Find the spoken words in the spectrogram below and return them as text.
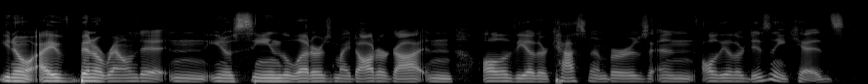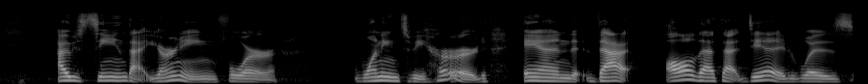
you know i've been around it and you know seeing the letters my daughter got and all of the other cast members and all the other disney kids. I was seeing that yearning for wanting to be heard. And that all that that did was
